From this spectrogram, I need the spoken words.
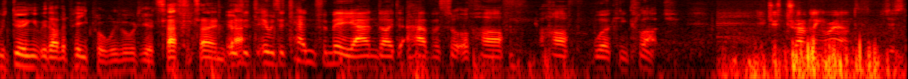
was doing it with other people. We've already ascertained It was, that. a, it was a 10 for me, and I'd have a sort of half half working clutch. Just travelling around. Just.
